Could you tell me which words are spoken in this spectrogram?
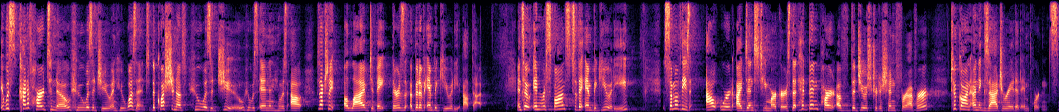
it was kind of hard to know who was a Jew and who wasn't. The question of who was a Jew, who was in and who was out, was actually a live debate. There was a bit of ambiguity about that. And so, in response to the ambiguity, some of these outward identity markers that had been part of the Jewish tradition forever took on an exaggerated importance.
